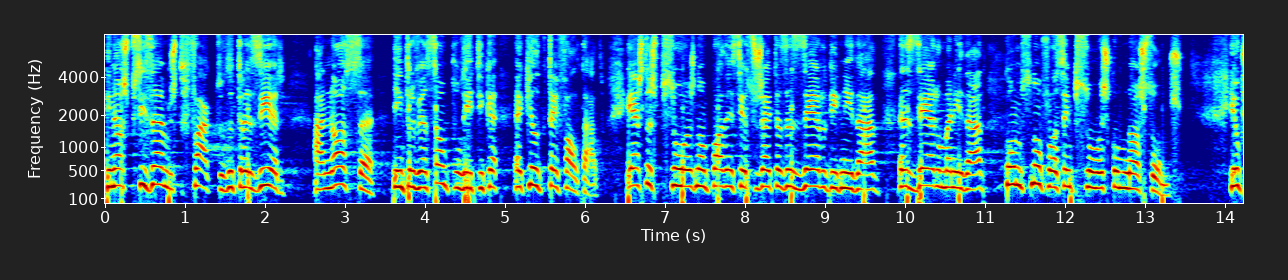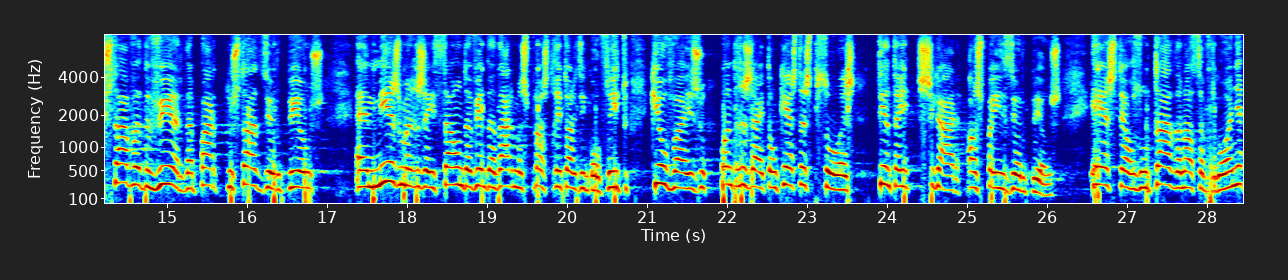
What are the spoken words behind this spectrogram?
E nós precisamos, de facto, de trazer à nossa intervenção política aquilo que tem faltado. Estas pessoas não podem ser sujeitas a zero dignidade, a zero humanidade, como se não fossem pessoas como nós somos. Eu gostava de ver da parte dos Estados europeus a mesma rejeição da venda de armas para os territórios em conflito que eu vejo quando rejeitam que estas pessoas tentem chegar aos países europeus. Este é o resultado da nossa vergonha,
